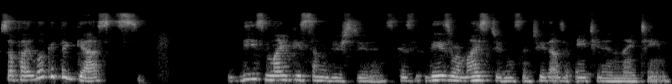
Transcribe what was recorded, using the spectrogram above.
So if I look at the guests, these might be some of your students because these were my students in 2018 and 19.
